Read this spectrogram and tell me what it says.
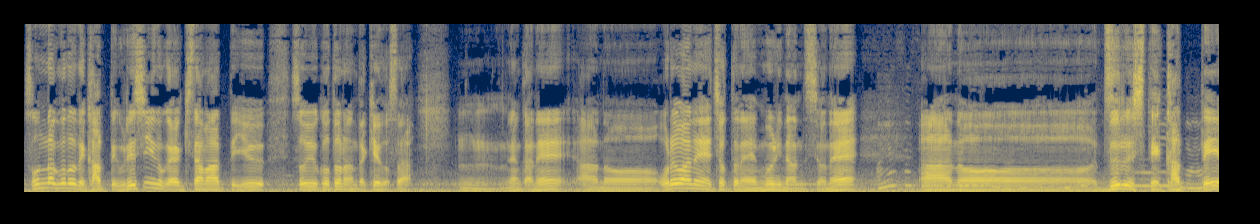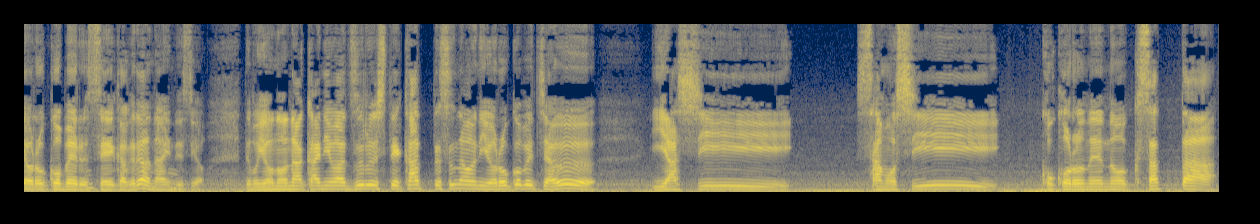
そんなことで勝って嬉しいのかよ、貴様っていう、そういうことなんだけどさ。うん、なんかね、あのー俺はね、ちょっとね、無理なんですよね。あのーずるして勝って喜べる性格ではないんですよ。でも世の中にはずるして勝って素直に喜べちゃう、癒しい、さもしい、心根の腐った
